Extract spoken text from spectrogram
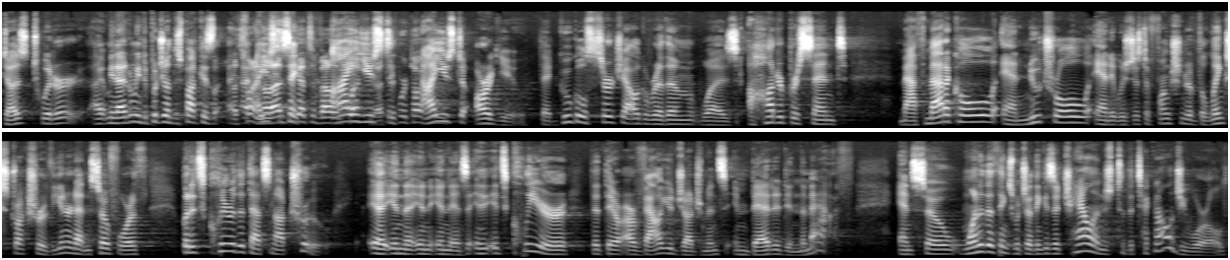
does Twitter, I mean, I don't mean to put you on the spot because I, I. No, used to say, that's a valid I used, to, I used to argue that Google's search algorithm was 100% mathematical and neutral, and it was just a function of the link structure of the internet and so forth. But it's clear that that's not true. Uh, In the, in, in, it's, it's clear that there are value judgments embedded in the math. And so, one of the things which I think is a challenge to the technology world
